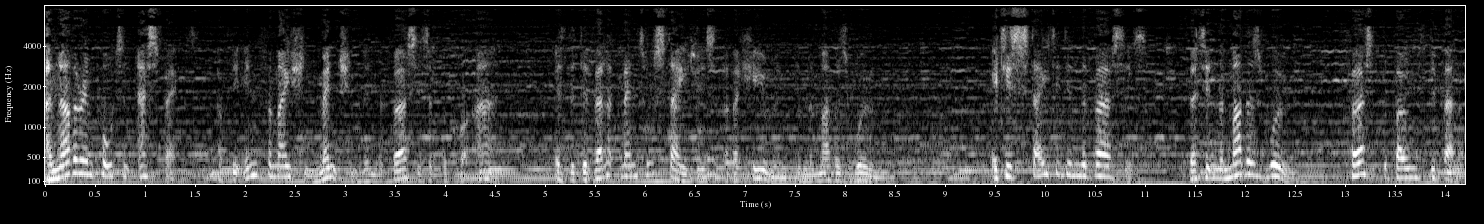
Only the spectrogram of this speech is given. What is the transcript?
Another important aspect of the information mentioned in the verses of the Quran is the developmental stages of a human in the mother's womb. It is stated in the verses that in the mother's womb First the bones develop,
